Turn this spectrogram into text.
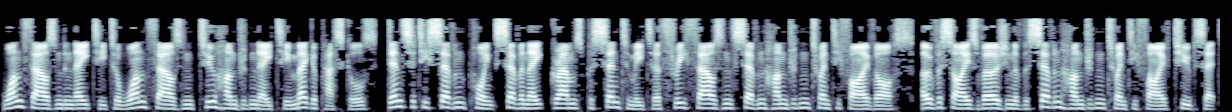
1080 to 1280 megapascals, density 7.78 grams per centimeter 3725 os, oversize version of the 725 tubeset,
